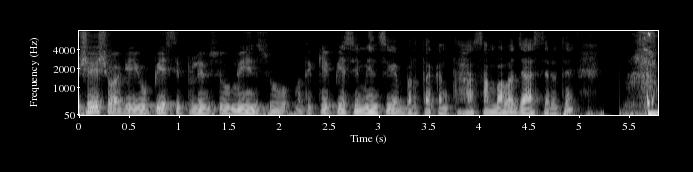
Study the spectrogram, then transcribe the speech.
ವಿಶೇಷವಾಗಿ U P S C prelims mains ಮತ್ತು ಕೆ ಪಿ ಎಸ್ ಸಿ ಮೇನ್ಸ್ಗೆ ಬರ್ತಕ್ಕಂತಹ ಸಂಭವ ಜಾಸ್ತಿ ಇರುತ್ತೆ. you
